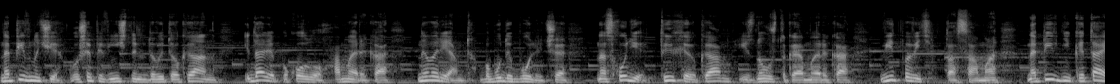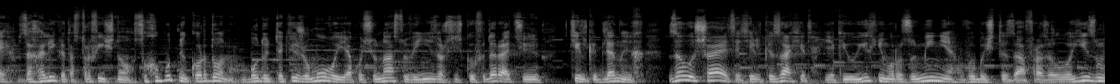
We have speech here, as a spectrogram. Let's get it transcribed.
На півночі лише північний льодовитий океан, і далі по колу Америка. Не варіант, бо буде боляче. На сході Тихий океан і знову ж таки Америка. Відповідь та сама. На півдні Китай взагалі катастрофічно. Сухопутний кордон будуть такі ж умови, як ось у нас у війні з Російською Федерацією. Тільки для них залишається тільки захід, який у їхньому розумінні, вибачте за фразеологізм,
